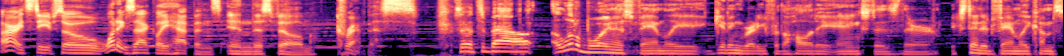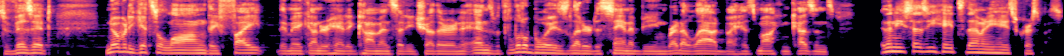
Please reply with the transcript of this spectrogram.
All right, Steve. So, what exactly happens in this film, Krampus? So it's about a little boy and his family getting ready for the holiday angst as their extended family comes to visit. Nobody gets along. They fight. They make underhanded comments at each other. And it ends with the little boy's letter to Santa being read aloud by his mocking cousins. And then he says he hates them and he hates Christmas.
